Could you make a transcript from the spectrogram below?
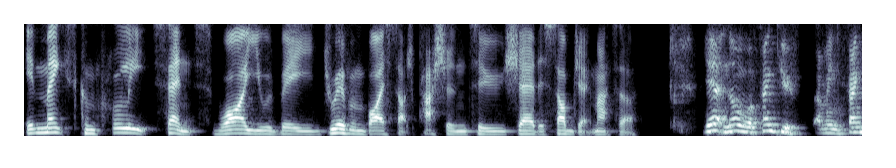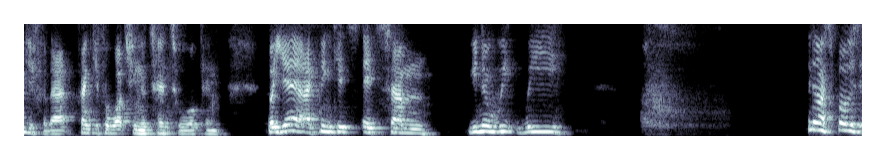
it makes complete sense why you would be driven by such passion to share this subject matter. Yeah, no, well, thank you. I mean, thank you for that. Thank you for watching the TED Talk. And, but yeah, I think it's, it's, um, you know, we, we, you know, I suppose,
